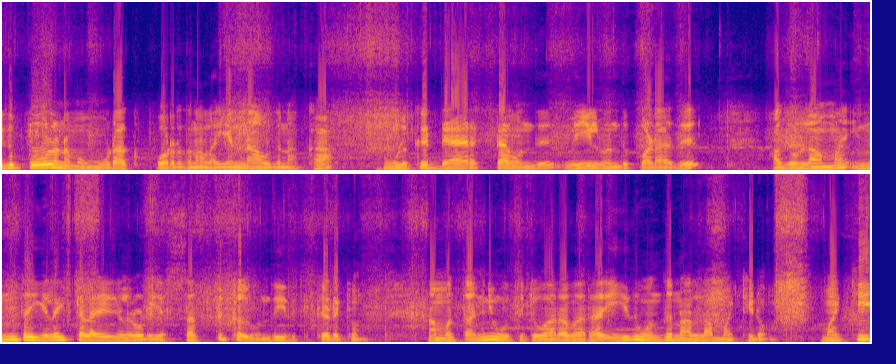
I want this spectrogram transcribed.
இது போல் நம்ம மூடாக்கு போடுறதுனால என்ன ஆகுதுனாக்கா உங்களுக்கு டைரெக்டாக வந்து வெயில் வந்து படாது. அதுவும் இல்லாமல் இந்த இலைத்தலைகளுடைய சத்துக்கள் வந்து இதுக்கு கிடைக்கும். நம்ம தண்ணி ஊற்றிட்டு வர வர இது வந்து நல்லா மக்கிடும். மக்கி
